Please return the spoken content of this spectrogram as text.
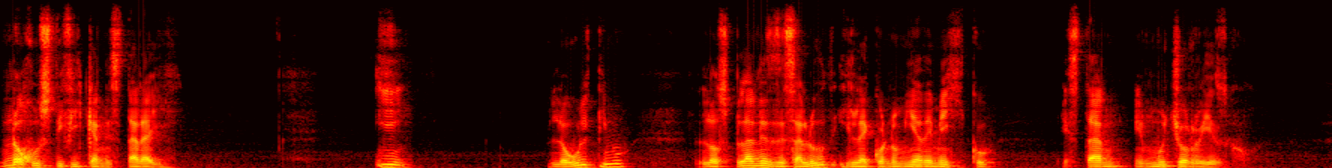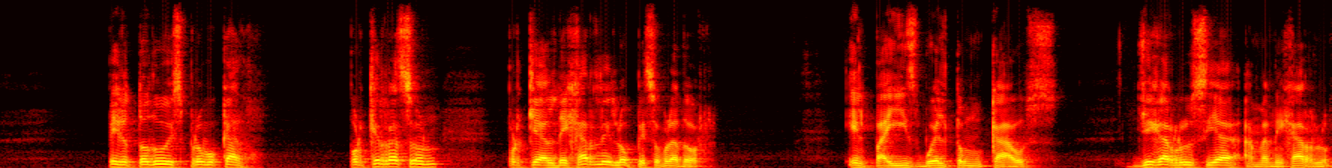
no justifican estar ahí. Y lo último, los planes de salud y la economía de México están en mucho riesgo. Pero todo es provocado. ¿Por qué razón? Porque al dejarle López Obrador el país vuelto un caos, llega Rusia a manejarlo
